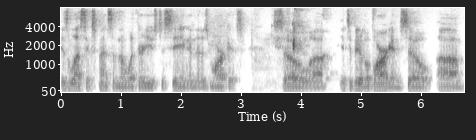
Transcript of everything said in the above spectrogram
is less expensive than what they're used to seeing in those markets. So uh, it's a bit of a bargain. So um,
